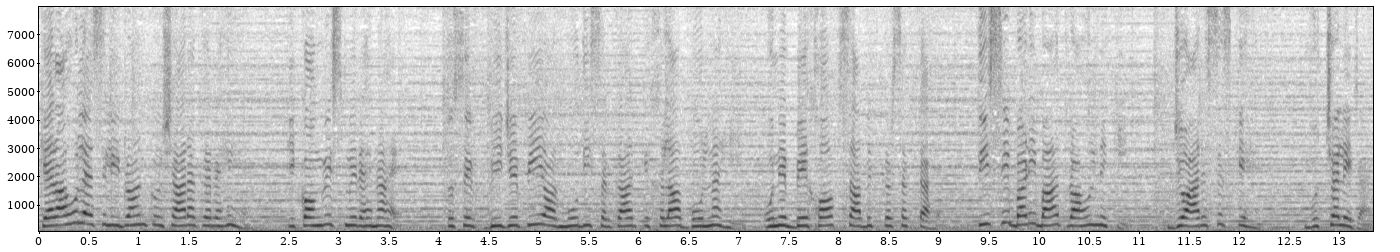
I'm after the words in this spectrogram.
क्या राहुल ऐसे लीडरान को इशारा कर रहे हैं कि कांग्रेस में रहना है? तो सिर्फ़ बीजेपी और मोदी सरकार के खिलाफ बोलना ही उन्हें बेखौफ साबित कर सकता है। तीसरी बड़ी बात राहुल ने की, जो आरएसएस के हैं, वो चले जाएँ।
